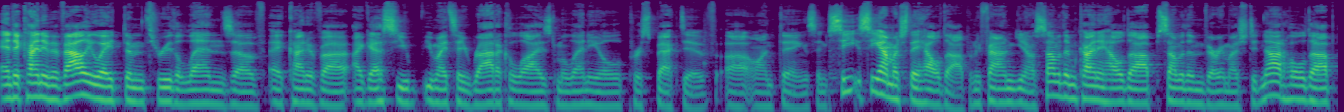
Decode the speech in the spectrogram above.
and to kind of evaluate them through the lens of a kind of, uh, I guess you you might say, radicalized millennial perspective uh, on things, and see see how much they held up. And we found, you know, some of them kind of held up, some of them very much did not hold up.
